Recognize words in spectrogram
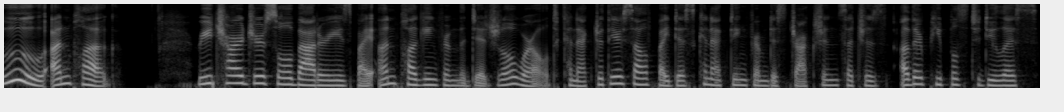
Ooh, unplug. Recharge your soul batteries by unplugging from the digital world. Connect with yourself by disconnecting from distractions such as other people's to do lists,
